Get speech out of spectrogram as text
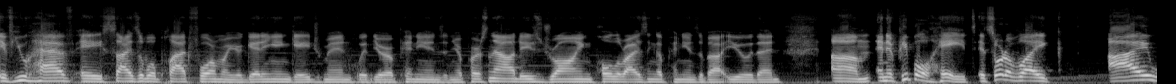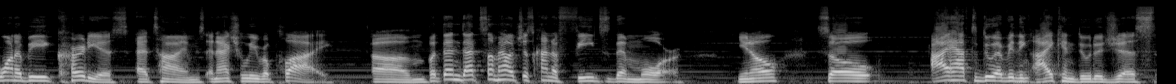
if you have a sizable platform or you're getting engagement with your opinions and your personalities, drawing polarizing opinions about you, then um, and if people hate, it's sort of like I want to be courteous at times and actually reply. Um, but then that somehow just kind of feeds them more you know? So I have to do everything I can do to just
